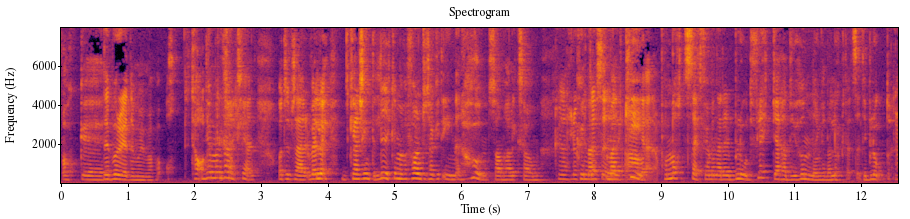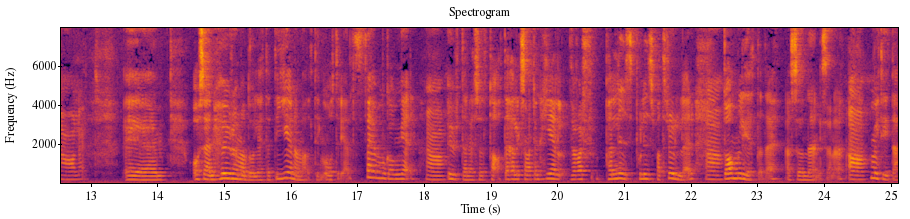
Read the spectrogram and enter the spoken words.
och... Eh, Det började man ju med på 80-talet. ja men liksom. verkligen. Och typ så här, eller kanske inte lika, men varför har du inte tagit in en hund som har liksom Kunnat kunnat markera på något sätt? För jag menar, blodfläckar hade ju hunden kunnat lukta sig till blod. Ja, ja lätt. Eh, och sen hur har man då letat igenom allting? Återigen, fem gånger. Ja. utan resultat. Det har liksom varit en hel... Det har varit polis, polispatruller. Ja. De letade, alltså nannisarna. Ja. De har inte hittat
